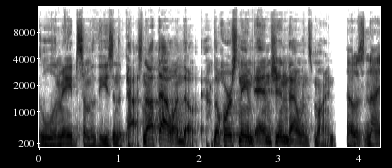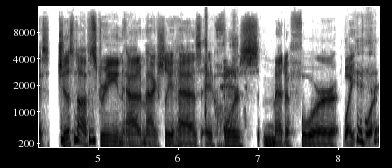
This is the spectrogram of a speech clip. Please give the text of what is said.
made some of these in the past. Not that one, though. The horse named Engine, that one's mine. That was nice. Just off screen, Adam actually has a horse metaphor whiteboard.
